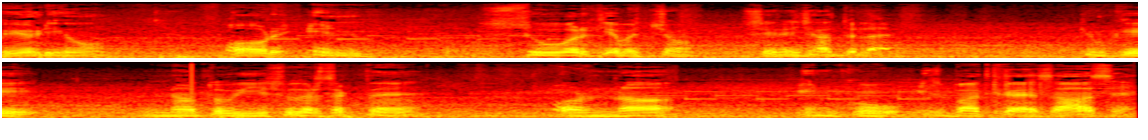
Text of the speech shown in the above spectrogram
بیڑیوں اور ان سور کے بچوں سے نجات دلائے۔ کیونکہ نہ تو یہ سدھر سکتے ہیں اور نہ ان کو اس بات کا احساس ہے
